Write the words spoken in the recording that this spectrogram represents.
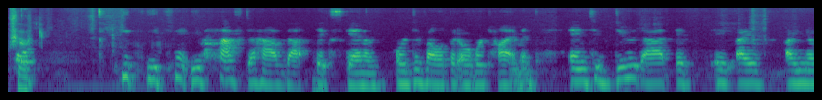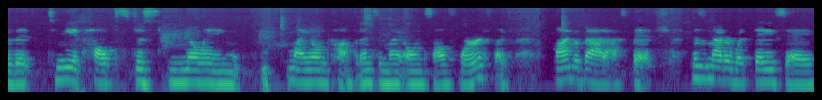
sure. you, you can't, you have to have that thick skin or develop it over time. And, and to do that, it, it, I, I know that to me, it helps just knowing my own confidence and my own self worth. Like, I'm a badass bitch. Doesn't matter what they say.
